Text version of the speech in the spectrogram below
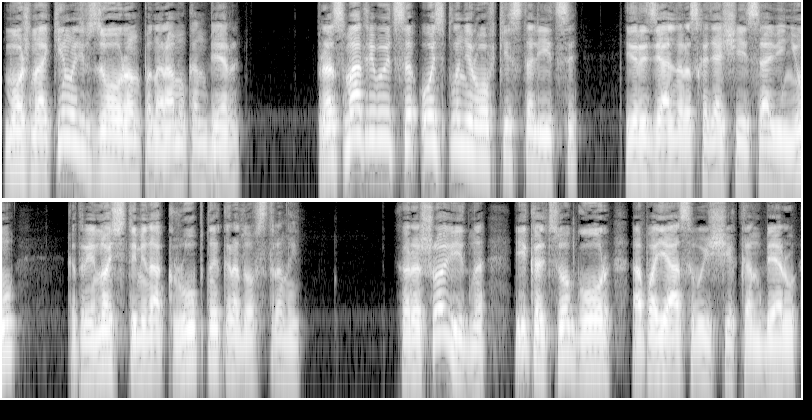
можно окинуть взором панораму Канберры. Просматривается ось планировки столицы и радиально расходящиеся авеню, которые носят имена крупных городов страны. Хорошо видно и кольцо гор, опоясывающих Канберру,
